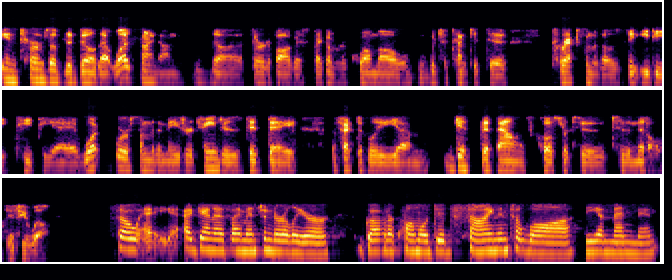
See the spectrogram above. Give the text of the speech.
in terms of the bill that was signed on the 3rd of August by Governor Cuomo, which attempted to correct some of those, the EDTPA. What were some of the major changes? Did they effectively um, get the balance closer to, to the middle, if you will? So, again, as I mentioned earlier, Governor Cuomo did sign into law the amendment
